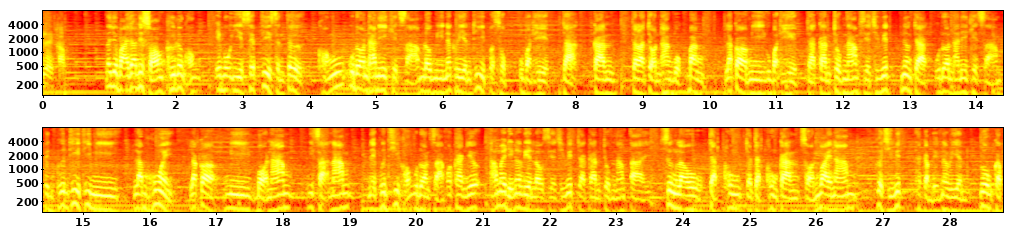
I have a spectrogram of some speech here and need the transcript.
เรื่อยๆครับนโยบายด้านที่ 2 คือเรื่องของ MOE Safety Center ของอุดรธานีเขต 3 เรามีนักเรียนที่ประสบอุบัติเหตุจากการจราจรทางบกบ้าง แล้วก็มีอุบัติเหตุจากการจมน้ำเสียชีวิต เนื่องจากอุดรธานีเขต 3 เป็นพื้นที่ที่มีลำห้วย แล้วก็มีบ่อน้ำมีสระน้ำในพื้นที่ของอุดรสามค่อนข้างเยอะทำให้เด็กนักเรียนเราเสียชีวิตจากการจมน้ำตาย ซึ่งเราจัดคงจะจัดโครงการสอนว่ายน้ำเพื่อชีวิตให้กับเด็กนักเรียน ร่วมกับ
